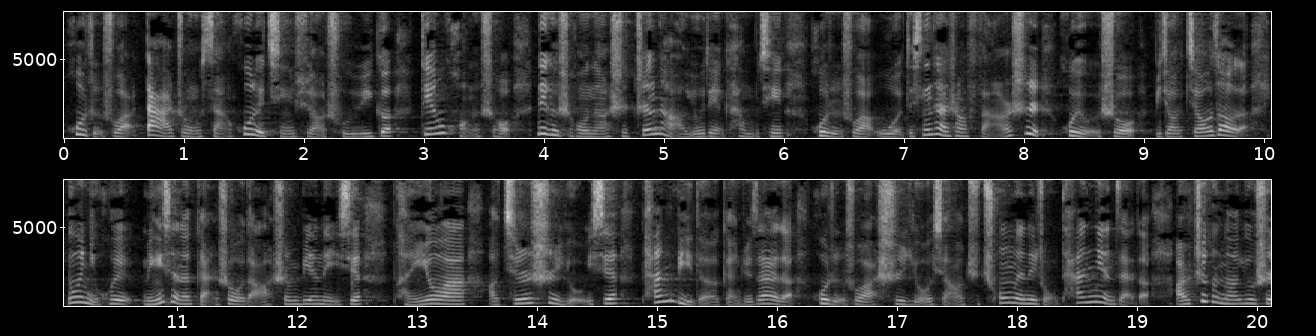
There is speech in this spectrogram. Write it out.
或者说啊，大众散户的情绪啊，处于一个癫狂的时候，那个时候呢，是真的啊，有点看不清，或者说啊，我的心态上反而是会有时候比较焦躁的，因为你会明显的感受到啊，身边的一些朋友啊啊，其实是有一些攀比的感觉在的，或者说啊，是有想要去冲的那种贪念在的，而这个呢，又是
